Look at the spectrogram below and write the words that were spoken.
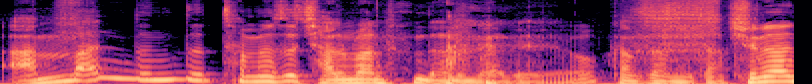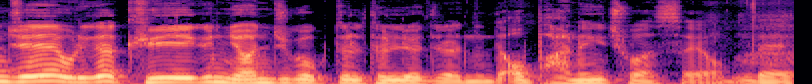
안 만든 듯 하면서 잘 만든다는 말이에요. 감사합니다. 지난주에 우리가 귀에 익은 연주곡들 들려드렸는데, 어, 반응이 좋았어요. 네.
